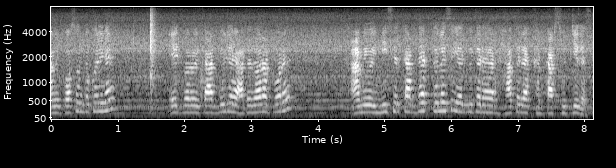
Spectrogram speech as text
আমি পছন্দ করি না এরপর ওই কার দুইটা হাতে ধরার পরে আমি ওই নিচের কার দেখতে লইছি এর ভিতরে এর হাতের একখান কার ছুটিয়ে গেছে।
